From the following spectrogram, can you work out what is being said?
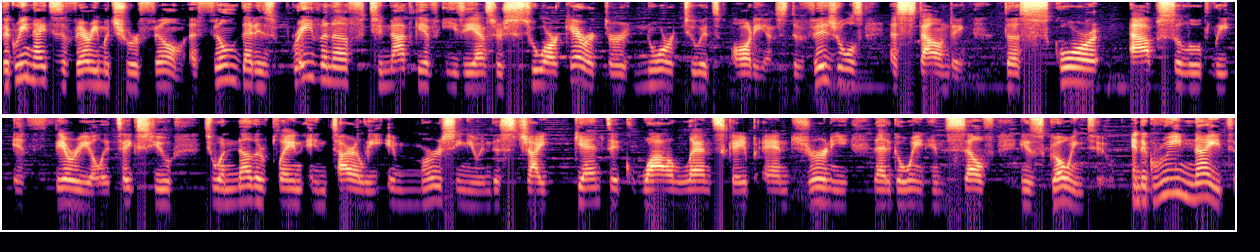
The Green Knight is a very mature film, a film that is brave enough to not give easy answers to our character nor to its audience. The visuals astounding, the score absolutely ethereal. It takes you to another plane entirely, immersing you in this gigantic gigantic wild landscape and journey that Gawain himself is going to. And the Green Knight,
